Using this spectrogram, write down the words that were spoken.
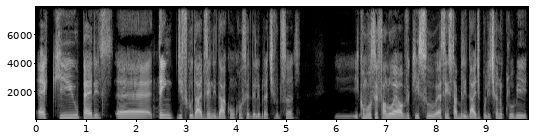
é que o Pérez é, tem dificuldades em lidar com o Conselho Deliberativo do Santos. E, e como você falou, é óbvio que isso, essa instabilidade política no clube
